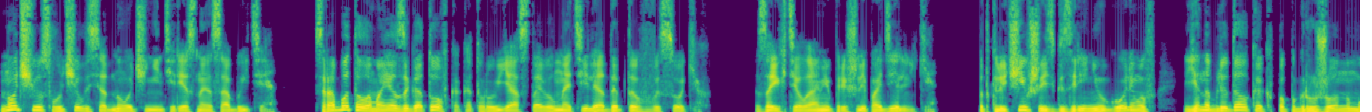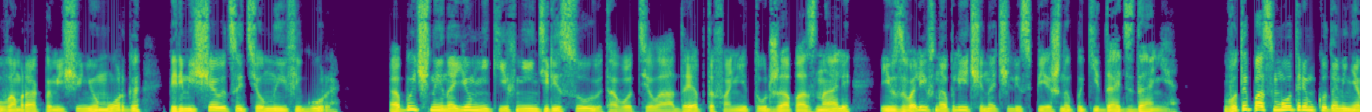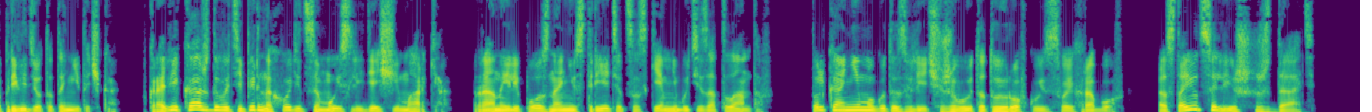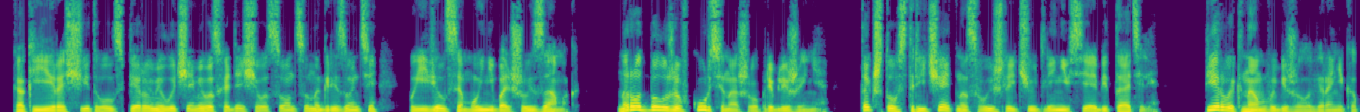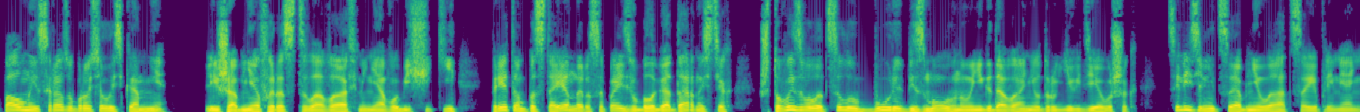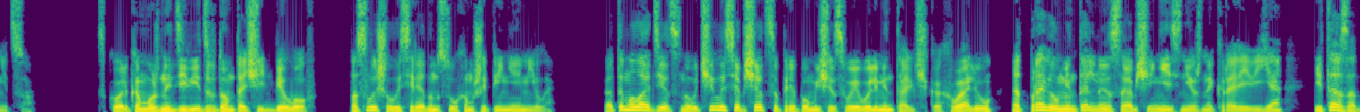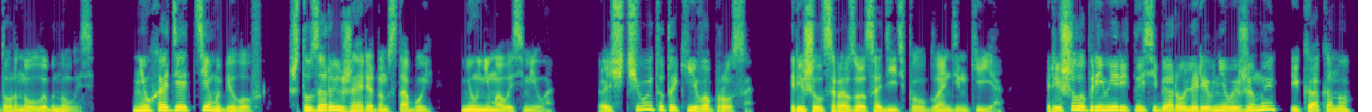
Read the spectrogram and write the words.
Ночью случилось одно очень интересное событие. Сработала моя заготовка, которую я оставил на теле адептов высоких. За их телами пришли подельники. Подключившись к зрению големов, я наблюдал, как по погруженному во мрак помещению морга перемещаются темные фигуры. Обычные наемники их не интересуют, а вот тела адептов они тут же опознали и, взвалив на плечи, начали спешно покидать здание. Вот и посмотрим, куда меня приведет эта ниточка крови каждого теперь находится мой следящий маркер. Рано или поздно они встретятся с кем-нибудь из атлантов. Только они могут извлечь живую татуировку из своих рабов. Остается лишь ждать. Как я и рассчитывал, с первыми лучами восходящего солнца на горизонте появился мой небольшой замок. Народ был уже в курсе нашего приближения, так что встречать нас вышли чуть ли не все обитатели. Первой к нам выбежала Вероника Павловна и сразу бросилась ко мне. Лишь обняв и расцеловав меня в обе щеки, при этом постоянно рассыпаясь в благодарностях, что вызвало целую бурю безмолвного негодования у других девушек, целительница обняла отца и племянницу. «Сколько можно девиц в дом тащить, Белов?» Послышалось рядом с ухом шипение Милы. «А ты молодец, научилась общаться при помощи своего элементальчика. Хвалю». Отправил ментальное сообщение снежной королеве я, и та задорно улыбнулась. «Не уходи от темы, Белов. Что за рыжая рядом с тобой?» — не унималась Мила. «А с чего это такие вопросы?» Решил сразу осадить полублондинки я. Решила примерить на себя роль ревнивой жены? И как оно?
